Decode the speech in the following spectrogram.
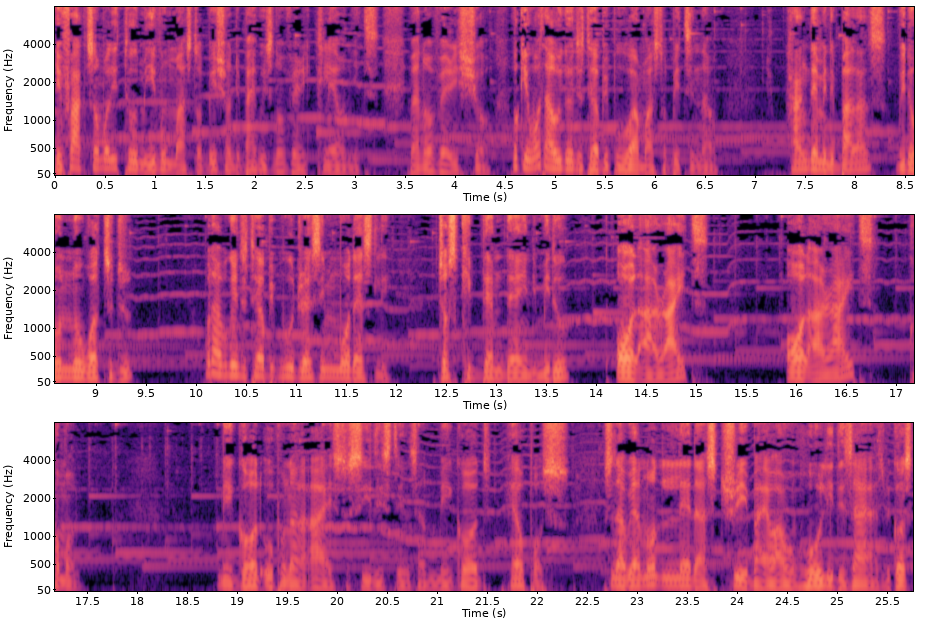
In fact, somebody told me even masturbation, the Bible is not very clear on it. We are not very sure. Okay, what are we going to tell people who are masturbating now? Hang them in the balance? We don't know what to do. What are we going to tell people who dress in modestly? Just keep them there in the middle. All are right. All are right. Come on. May God open our eyes to see these things and may God help us so that we are not led astray by our unholy desires. Because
